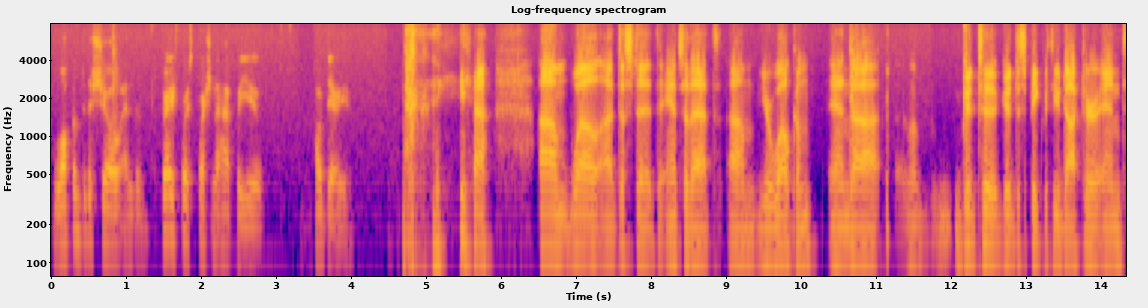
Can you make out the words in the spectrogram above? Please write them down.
welcome to the show. And the very first question I have for you: How dare you? yeah. Um, well, uh, just to, to answer that, um, you're welcome, and uh, good to good to speak with you, Doctor. And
